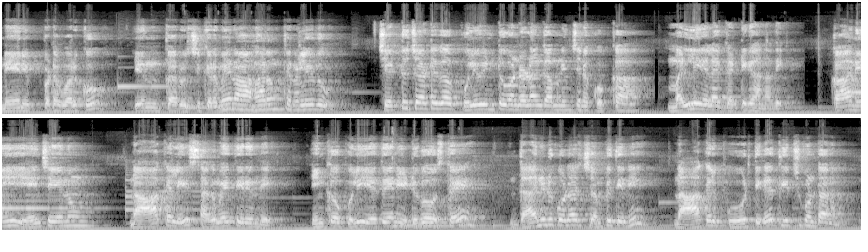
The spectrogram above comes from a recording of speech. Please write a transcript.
నేనిప్పటి వరకు ఇంత రుచికరమైన ఆహారం తినలేదు. చెట్టు చాటుగా పులి వింటూ ఉండడం గమనించిన కుక్క మళ్ళీ ఇలా గట్టిగా అన్నది. కానీ ఏం చేయను? నా ఆకలి సగమే తీరింది. ఇంకో పులి ఏదైనా ఇటుగా వస్తే దానిని కూడా చంపి తిని నా ఆకలి పూర్తిగా తీర్చుకుంటాను.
